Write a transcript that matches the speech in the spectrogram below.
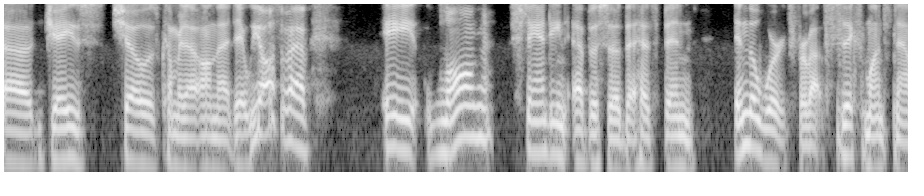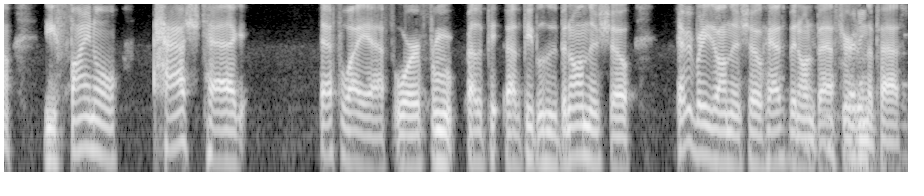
uh, Jay's show is coming out on that day, we also have a long-standing episode that has been in the works for about six months now. The final hashtag FYF, or from other, pe- other people who've been on this show, everybody's on this show has been on Bastards in the past.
